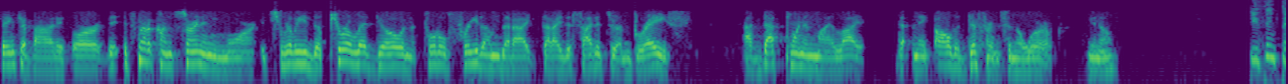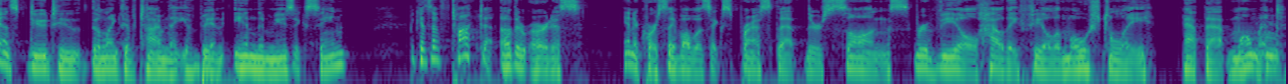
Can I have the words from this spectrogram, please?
think about it, or it's not a concern anymore. It's really the pure let go and the total freedom that I that I decided to embrace at that point in my life that make all the difference in the world. You know. Do you think that's due to the length of time that you've been in the music scene? Because I've talked to other artists, and of course, they've always expressed that their songs reveal how they feel emotionally at that moment. Mm.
